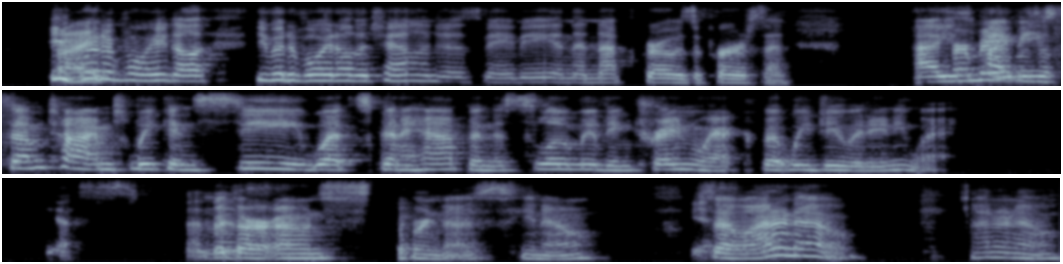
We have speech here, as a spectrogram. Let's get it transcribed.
you Right. would avoid all you would avoid all the challenges maybe, and then not grow as a person. I, Or maybe a- sometimes we can see what's going to happen, the slow moving train wreck, but we do it anyway yes, with our own stubbornness, you know? yes. So I don't know. I don't know.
